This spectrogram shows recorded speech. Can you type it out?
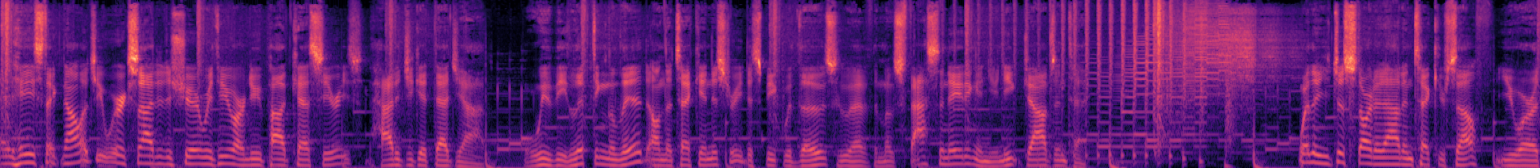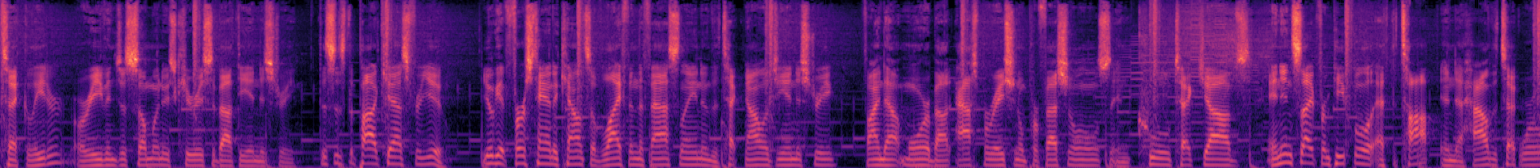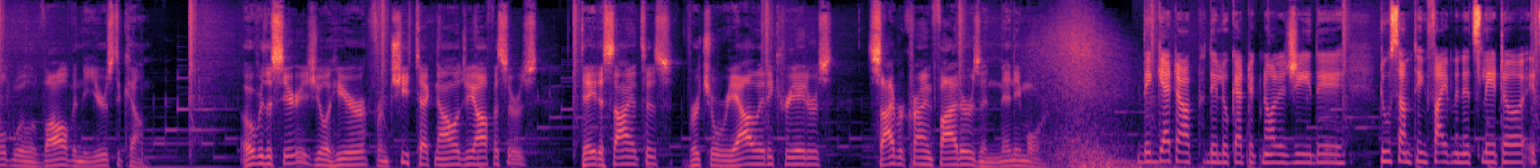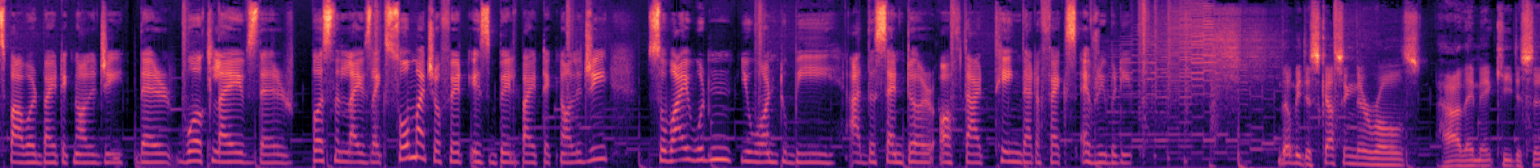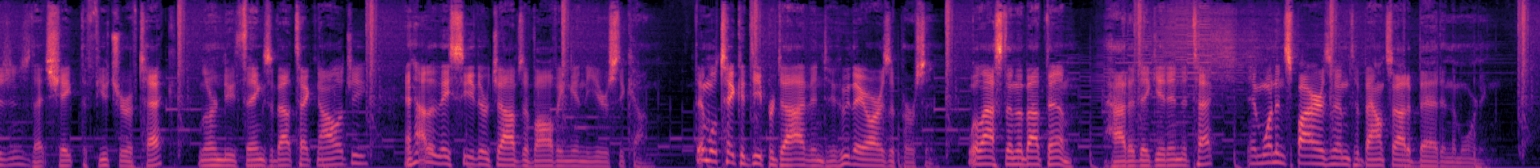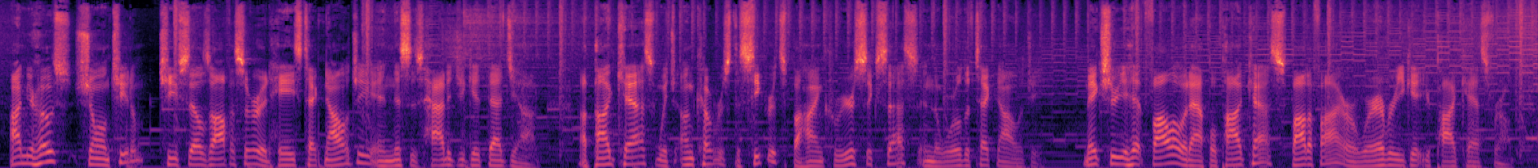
At Hays Technology, we're excited to share with you our new podcast series, How Did You Get That Job? We'll be lifting the lid on the tech industry to speak with those who have the most fascinating and unique jobs in tech. Whether you just started out in tech yourself, you are a tech leader, or even just someone who's curious about the industry, this is the podcast for you. You'll get firsthand accounts of life in the fast lane of the technology industry, Find out more about aspirational professionals and cool tech jobs, and insight from people at the top into how the tech world will evolve in the years to come. Over the series, you'll hear from chief technology officers, data scientists, virtual reality creators, cybercrime fighters, and many more. They get up, they look at technology, they do something five minutes later, it's powered by technology. Their work lives, their personal lives, like so much of it is built by technology. So, why wouldn't you want to be at the center of that thing that affects everybody? They'll be discussing their roles, how they make key decisions that shape the future of tech, learn new things about technology, and how do they see their jobs evolving in the years to come. Then we'll take a deeper dive into who they are as a person. We'll ask them about them. How did they get into tech? And what inspires them to bounce out of bed in the morning? I'm your host, Sean Cheatham, Chief Sales Officer at Hays Technology, and this is How Did You Get That Job? A podcast which uncovers the secrets behind career success in the world of technology. Make sure you hit follow at Apple Podcasts, Spotify, or wherever you get your podcasts from.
